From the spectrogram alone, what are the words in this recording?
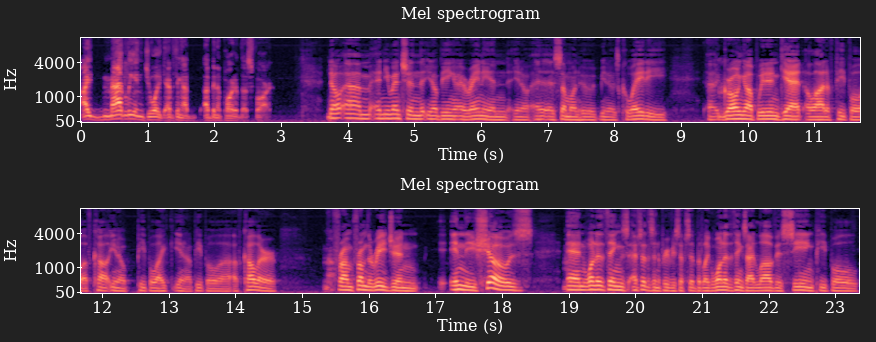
I madly enjoyed everything I've, I've been a part of thus far. No, um, and you mentioned that you know being Iranian, you know, as someone who you know is Kuwaiti uh, mm-hmm. Growing up, we didn't get a lot of people of color, you know, people like you know people uh, of color no. from from the region in these shows. Mm-hmm. And one of the things I've said this in a previous episode, but like one of the things I love is seeing people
